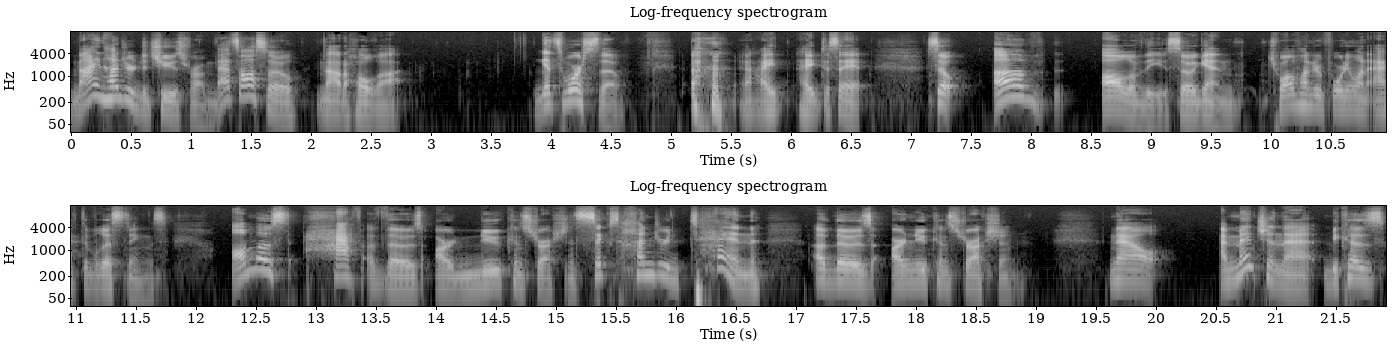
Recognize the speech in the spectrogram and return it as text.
900 to choose from. That's also not a whole lot. Gets worse though. I hate to say it. So, of all of these, so again, 1,241 active listings, almost half of those are new construction. 610 of those are new construction. Now, I mention that because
